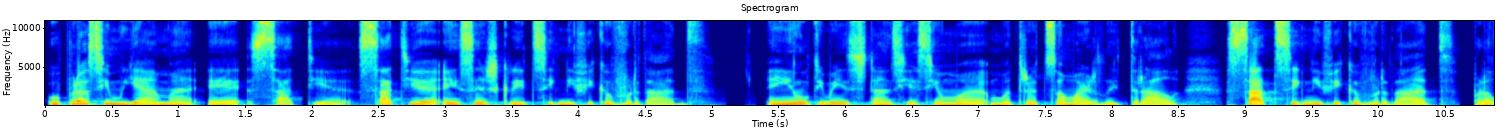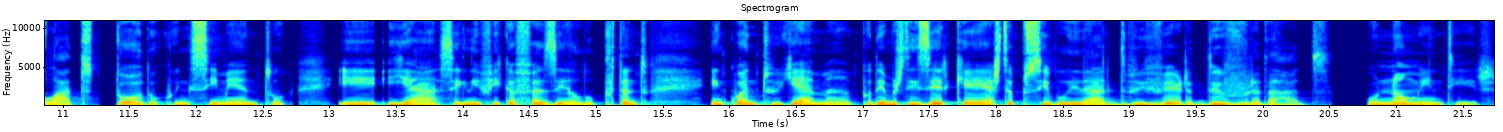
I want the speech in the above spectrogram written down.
O próximo yama é Satya. Satya em sânscrito significa verdade. Em última instância, assim, uma, uma tradução mais literal, Sat significa verdade, para lá de todo o conhecimento, e Ya significa fazê-lo. Portanto, enquanto Yama, podemos dizer que é esta possibilidade de viver de verdade, ou não mentir.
